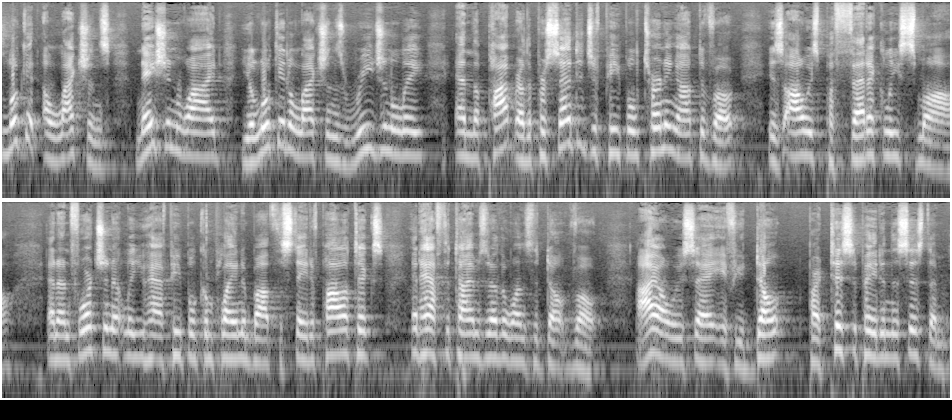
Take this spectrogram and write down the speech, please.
look at elections nationwide, you look at elections regionally, and the pop, or the percentage of people turning out to vote is always pathetically small. And unfortunately, you have people complain about the state of politics, and half the times they're the ones that don't vote. I always say, if you don't participate in the system,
